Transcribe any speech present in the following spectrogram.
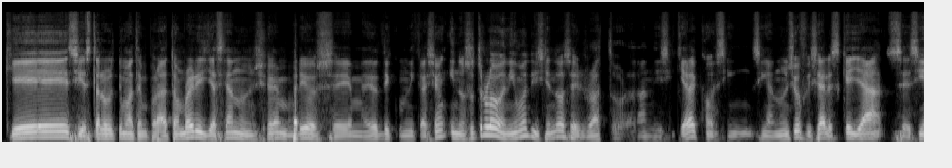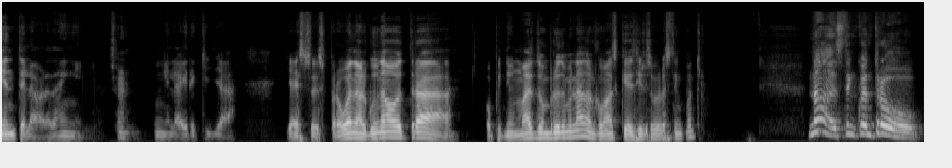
que si esta es la última temporada de Tom Brady, ya se anunció en varios eh, medios de comunicación y nosotros lo venimos diciendo hace rato, ¿verdad? Ni siquiera sin, sin, anuncio oficial, es que ya se siente, la verdad, en el, en el aire que ya, ya esto es. Pero bueno, ¿alguna otra opinión más, don Bruno Milano? ¿Algo más que decir sobre este encuentro? No, este encuentro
